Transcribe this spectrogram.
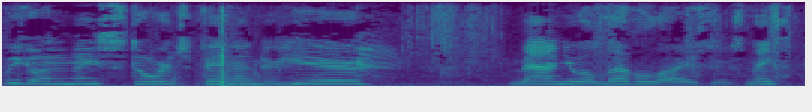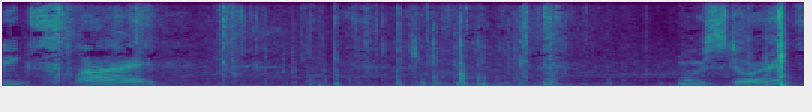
We got a nice storage bin under here. Manual levelizers, nice big slide. More storage.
